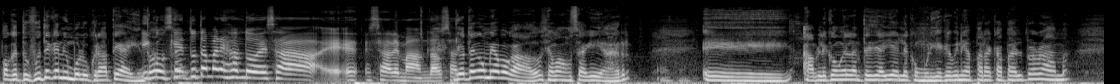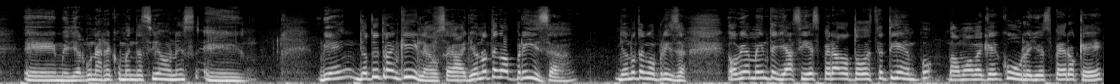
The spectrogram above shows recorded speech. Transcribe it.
Porque tú fuiste que no involucraste ahí. ¿Y con Entonces, quién tú estás manejando esa, eh, esa demanda? O sea, Yo tengo mi abogado, se llama José Aguiar. Eh, hablé con él antes de ayer, le comuniqué que venía para acá para el programa. Eh, me dio algunas recomendaciones. Eh, bien, yo estoy tranquila, o sea, yo no tengo prisa. Yo no tengo prisa. Obviamente ya sí he esperado todo este tiempo. Vamos a ver qué ocurre. Yo espero que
